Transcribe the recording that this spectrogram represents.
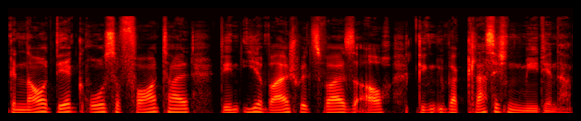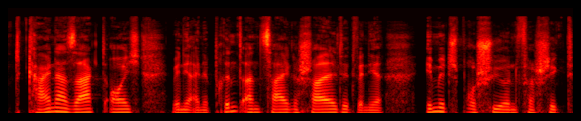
genau der große Vorteil, den ihr beispielsweise auch gegenüber klassischen Medien habt. Keiner sagt euch, wenn ihr eine Printanzeige schaltet, wenn ihr Imagebroschüren verschickt,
